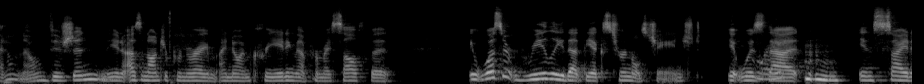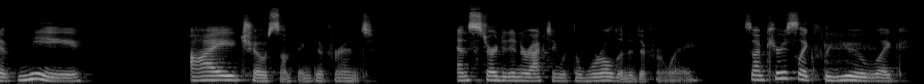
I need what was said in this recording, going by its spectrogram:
i don't know vision you know as an entrepreneur I, I know i'm creating that for myself but it wasn't really that the externals changed it was right. that inside of me i chose something different and started interacting with the world in a different way so i'm curious like for you like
